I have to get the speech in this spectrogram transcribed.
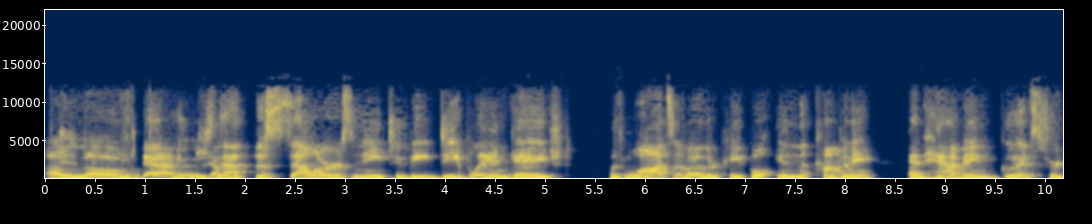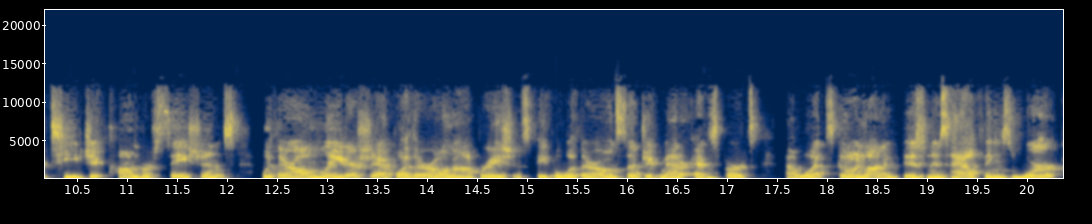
I love that. That means yeah. that the sellers need to be deeply engaged with lots of other people in the company and having good strategic conversations with their own leadership, with their own operations people, with their own subject matter experts about what's going on in business, how things work,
